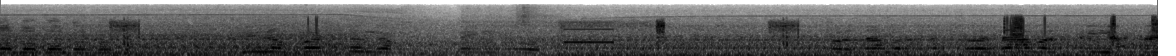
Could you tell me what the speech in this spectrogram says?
Pinapag kaya kaya Binabart ng kapatid ko. for double for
